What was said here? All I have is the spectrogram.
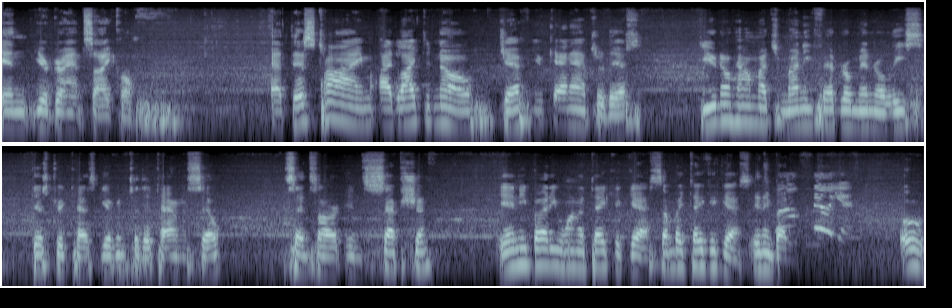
in your grant cycle. At this time, I'd like to know, Jeff, you can't answer this. Do you know how much money Federal Mineral Lease District has given to the town of Silt since our inception? Anybody want to take a guess? Somebody take a guess. Anybody? 12 million. Oh,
